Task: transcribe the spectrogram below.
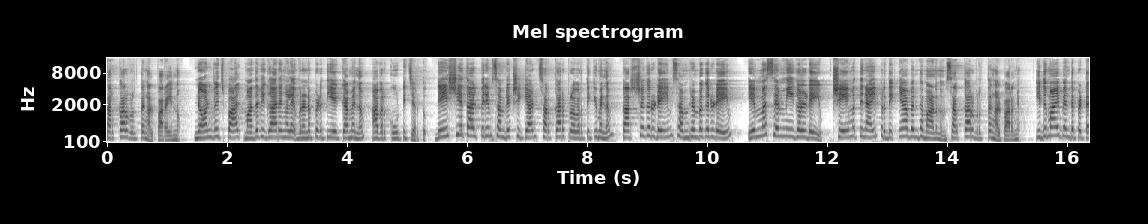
സർക്കാർ വൃത്തങ്ങൾ പറയുന്നു. നോൺ വെജ് പാൽ മതവികാരങ്ങളെ വ്രണപ്പെടുത്തിയേക്കാമെന്നും അവർ കൂട്ടിച്ചേർത്തു. ദേശീയ താൽപര്യം സംരക്ഷിക്കാൻ സർക്കാർ പ്രവർത്തിക്കുമെന്നും കർഷകരുടെയും സംരംഭകരുടെയും എം എസ് എം ഇകളുടെയും ക്ഷേമത്തിനായി പ്രതിജ്ഞാബദ്ധമാണെന്നും സർക്കാർ വൃത്തങ്ങൾ പറഞ്ഞു. ഇതുമായി ബന്ധപ്പെട്ട്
